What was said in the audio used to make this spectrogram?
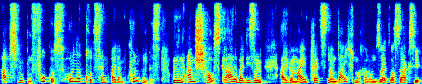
absoluten Fokus 100 Prozent bei deinem Kunden bist und ihn anschaust, gerade bei diesen Allgemeinplätzen und Weichmachern und so etwas sagst wie,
